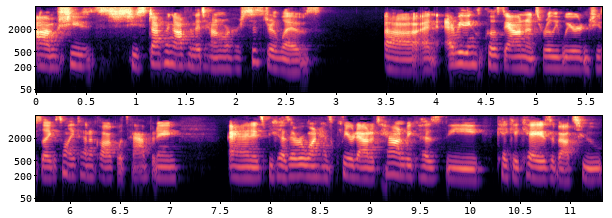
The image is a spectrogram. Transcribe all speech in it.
Um, she's she's stopping off in the town where her sister lives, uh, and everything's closed down, and it's really weird. And she's like, "It's only 10 o'clock. What's happening?" And it's because everyone has cleared out of town because the KKK is about to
